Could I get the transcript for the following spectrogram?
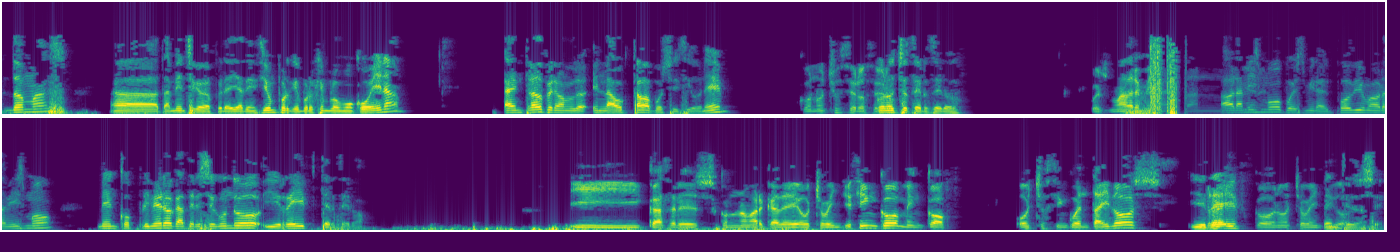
Domas ah, también se queda fuera. Y atención porque, por ejemplo, Mocoena ha entrado pero en la octava posición, ¿eh? Con 8-0-0. Con 8-0-0. Pues madre mía, están... Ahora bien, mismo, pues mira, el podium ahora mismo, Menkov primero, Cáceres segundo y Rave tercero. Y Cáceres con una marca de 8.25, Menkov 8.52 Y Rave Rave con 8.22. 22, sí.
